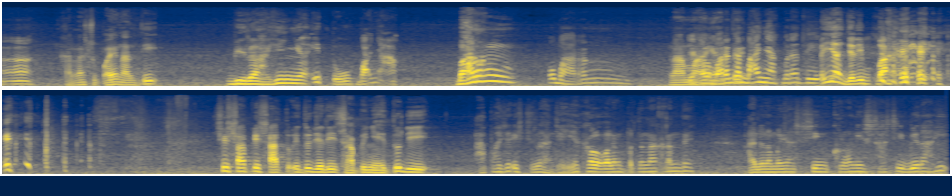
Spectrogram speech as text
aha. karena supaya nanti birahinya itu Banyak. bareng Oh bareng. namanya. ya kalau bareng kan banyak berarti. Iya, jadi ba- si sapi satu itu jadi sapinya itu di apa aja istilahnya ya kalau orang peternakan teh ada namanya sinkronisasi birahi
